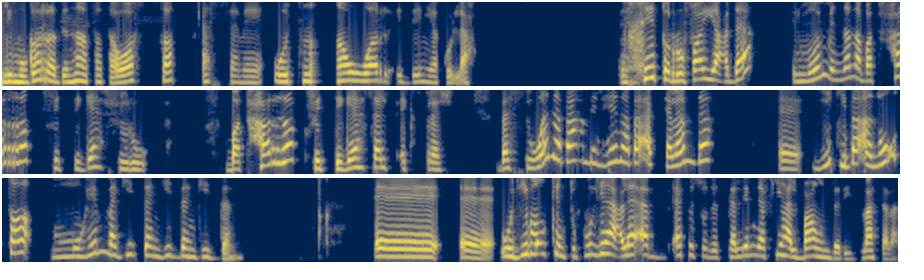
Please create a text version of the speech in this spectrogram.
لمجرد إنها تتوسط السماء وتنور الدنيا كلها. الخيط الرفيع ده المهم إن أنا بتحرك في اتجاه شروق. بتحرك في اتجاه self expression بس وأنا بعمل هنا بقى الكلام ده آه يجي بقى نقطة مهمة جدا جدا جدا. آه آه ودي ممكن تكون ليها علاقة ب episode اتكلمنا فيها ال boundaries مثلا.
